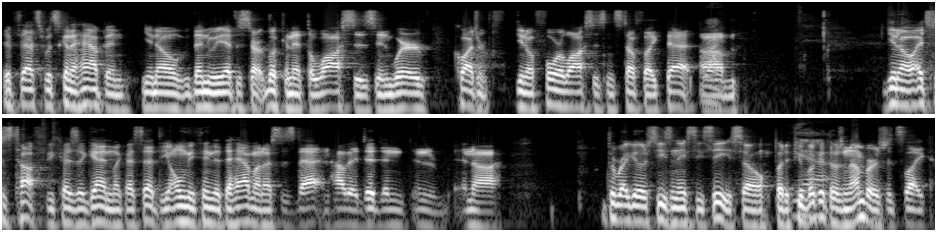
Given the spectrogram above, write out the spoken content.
if that's what's going to happen. You know, then we have to start looking at the losses and where quadrant, you know, four losses and stuff like that. Right. Um, you know, it's just tough because again, like I said, the only thing that they have on us is that and how they did in in, in uh, the regular season ACC. So, but if you look at those numbers, it's like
